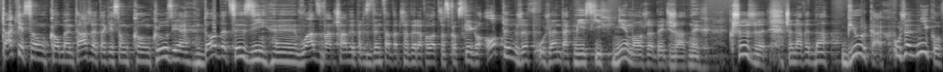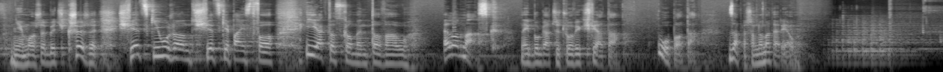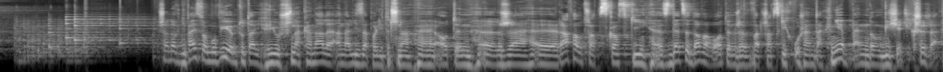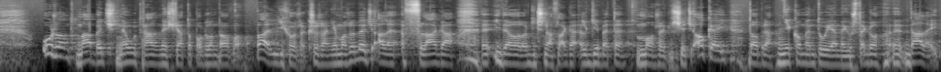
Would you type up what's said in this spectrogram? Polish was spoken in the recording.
Takie są komentarze, takie są konkluzje do decyzji e, władz Warszawy, prezydenta Warszawy Rafała Trzaskowskiego o tym, że w urzędach miejskich nie może być żadnych krzyży, że nawet na biurkach urzędników nie może być krzyży. Świecki urząd, świeckie państwo i jak to skomentował Elon Musk, najbogatszy człowiek świata. Głupota. Zapraszam na materiał. Szanowni Państwo, mówiłem tutaj już na kanale Analiza Polityczna e, o tym, e, że e, Rafał Trzaskowski zdecydował o tym, że w warszawskich urzędach nie będą wisieć krzyże. Urząd ma być neutralny światopoglądowo. Pal licho, że krzyża nie może być, ale flaga e, ideologiczna, flaga LGBT może wisieć. Okej, dobra, nie komentujemy już tego e, dalej.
